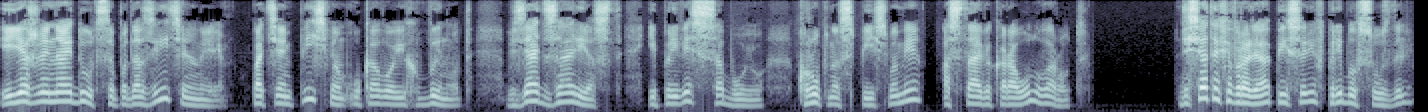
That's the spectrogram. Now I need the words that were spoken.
и ежели найдутся подозрительные, по тем письмам, у кого их вынут, взять за арест и привезть с собою, крупно с письмами, оставя караул у ворот. 10 февраля Писарев прибыл в Суздаль,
